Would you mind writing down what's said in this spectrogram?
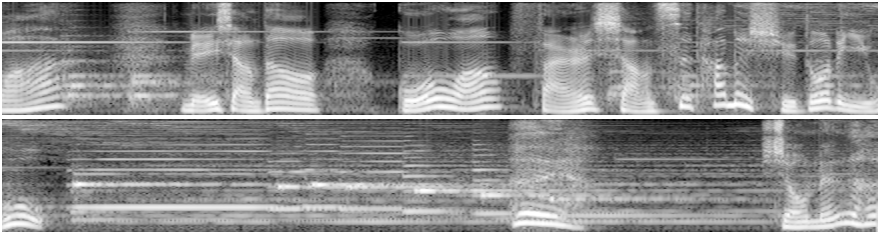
哇！没想到国王反而赏赐他们许多礼物。哎呀，小男孩，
